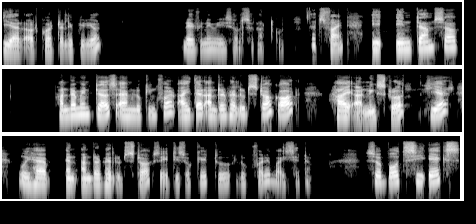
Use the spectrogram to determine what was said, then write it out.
year or quarterly period. Revenue is also not good. That's fine. In terms of fundamentals, I'm looking for either undervalued stock or high earnings growth. Here we have an undervalued stock, so it is okay to look for a buy setup. So both CX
